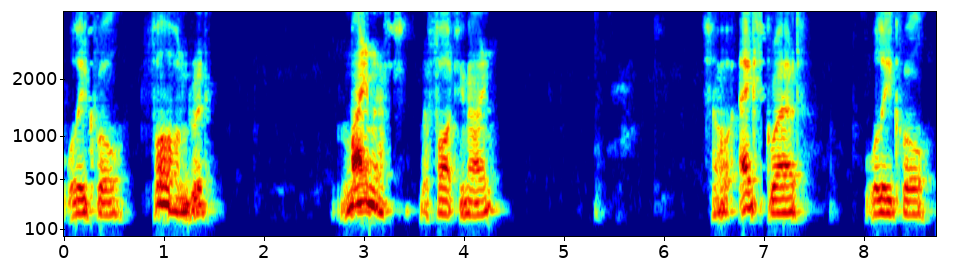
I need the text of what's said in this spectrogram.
will equal 400 minus the 49. So x squared will equal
